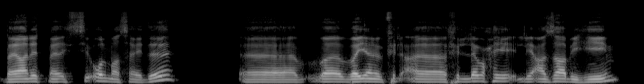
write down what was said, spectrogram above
beyan etmesi olmasaydı eee, ve beyyene fil, eee, fil levhi li azabihim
